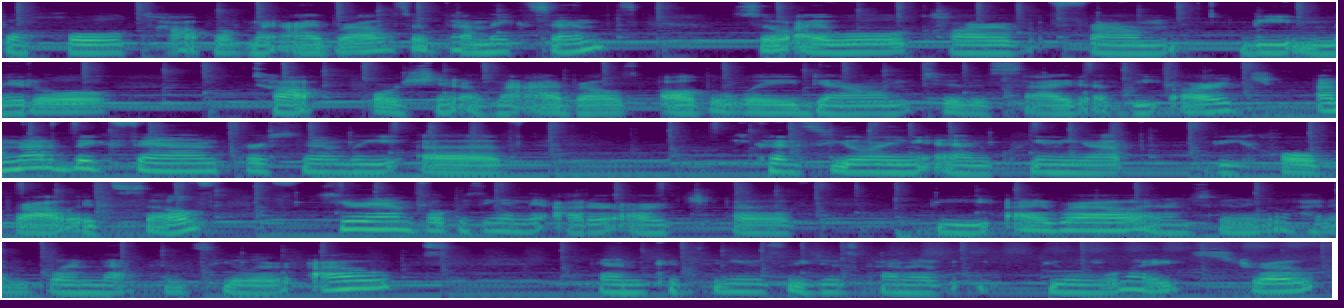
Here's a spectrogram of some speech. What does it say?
the whole top of my eyebrows, if that makes sense. So I will carve from the middle top portion of my eyebrows all the way down to the side of the arch. I'm not a big fan personally of concealing and cleaning up the whole brow itself. Here I am focusing on the outer arch of the eyebrow and I'm just going to go ahead and blend that concealer out and continuously just kind of doing light strokes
